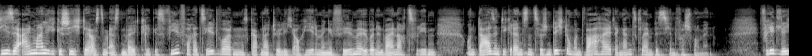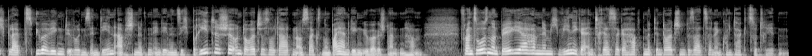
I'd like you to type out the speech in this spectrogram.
Diese einmalige Geschichte aus dem Ersten Weltkrieg ist vielfach erzählt worden. Es gab natürlich auch jede Menge Filme über den Weihnachtsfrieden und da sind die Grenzen zwischen Dichtung und Wahrheit ein ganz klein bisschen verschwommen. Friedlich bleibt's überwiegend übrigens in den Abschnitten, in denen sich britische und deutsche Soldaten aus Sachsen und Bayern gegenübergestanden haben. Franzosen und Belgier haben nämlich weniger Interesse gehabt, mit den deutschen Besatzern in Kontakt zu treten.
